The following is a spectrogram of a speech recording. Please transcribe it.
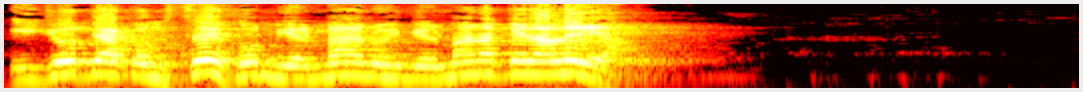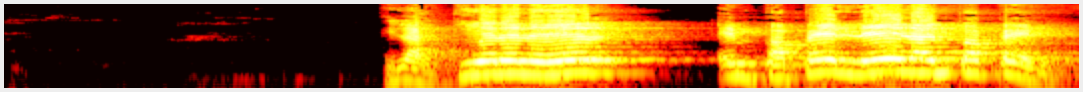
Y yo te aconsejo, mi hermano y mi hermana, que la lea. Si la quiere leer en papel, léela en papel.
